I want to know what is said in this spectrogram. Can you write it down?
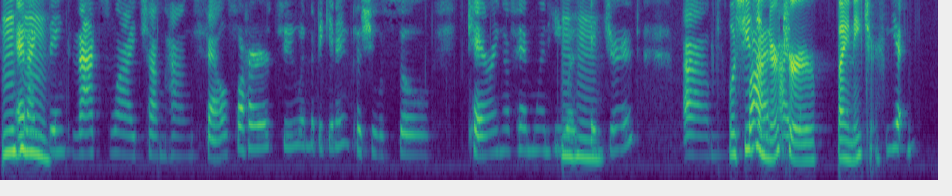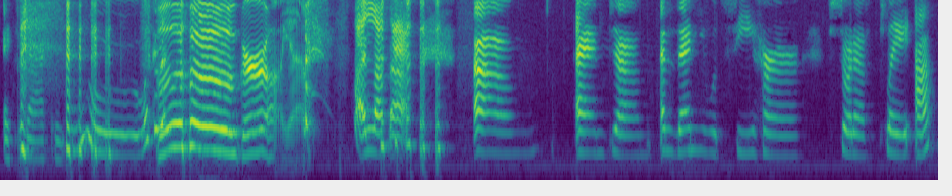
Mm-hmm. And I mm-hmm. think that's why Chang Heng fell for her too in the beginning because she was so caring of him when he mm-hmm. was injured. Um, well, she's a nurturer by nature. Yeah, exactly. Ooh, look at that. Ooh, girl, yes. I love that. um, and um, and then you would see her sort of play up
